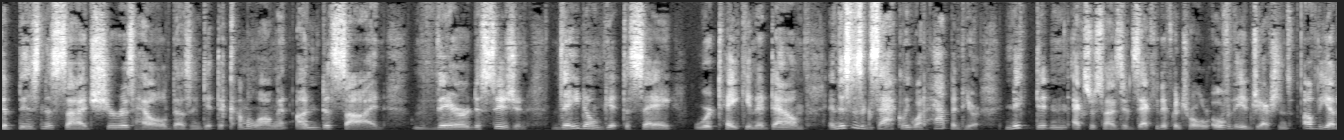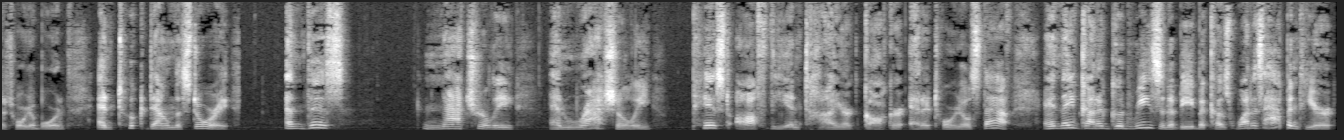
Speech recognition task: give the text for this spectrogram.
the business side sure as hell doesn't get to come along and undecide their decision. They don't get to say, we're taking it down. And this is exactly what happened here. Nick didn't exercise executive control over the objections of the editorial board and took down the story. And this naturally and rationally pissed off the entire Gawker editorial staff. And they've got a good reason to be because what has happened here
